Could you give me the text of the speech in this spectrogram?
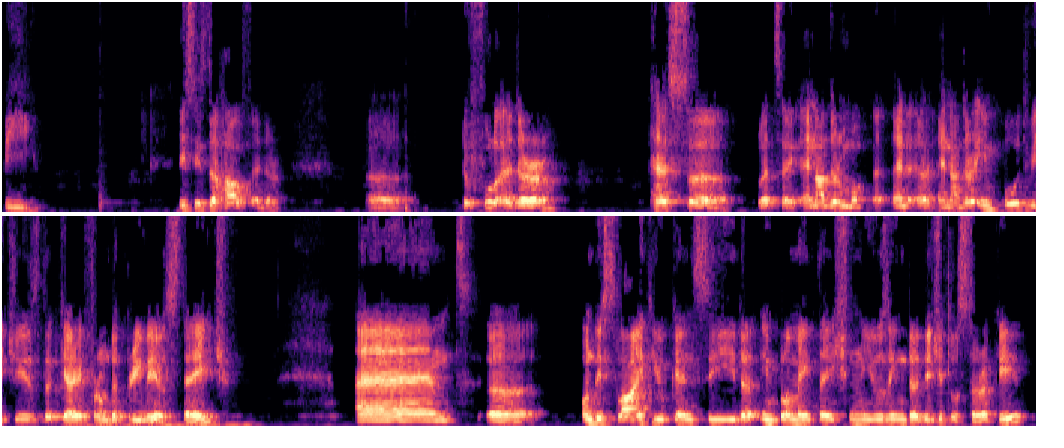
B. This is the half adder. Uh, the full adder has, uh, let's say, another, uh, another input, which is the carry from the previous stage. And uh, on this slide, you can see the implementation using the digital circuit.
